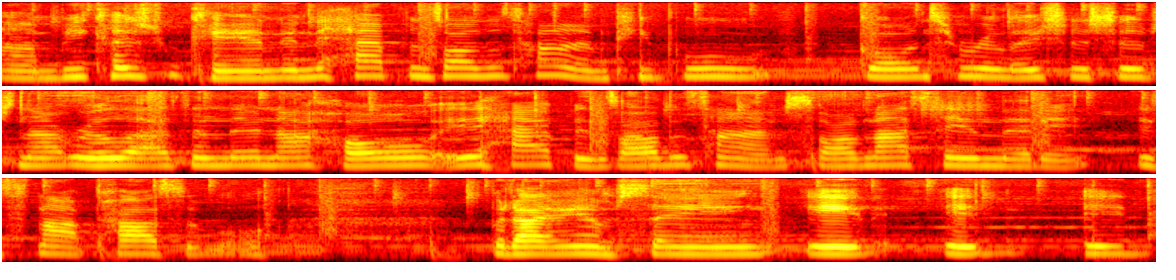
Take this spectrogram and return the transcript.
um, because you can and it happens all the time. People go into relationships not realizing they're not whole. It happens all the time. So i'm not saying that it, it's not possible but i am saying it it it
